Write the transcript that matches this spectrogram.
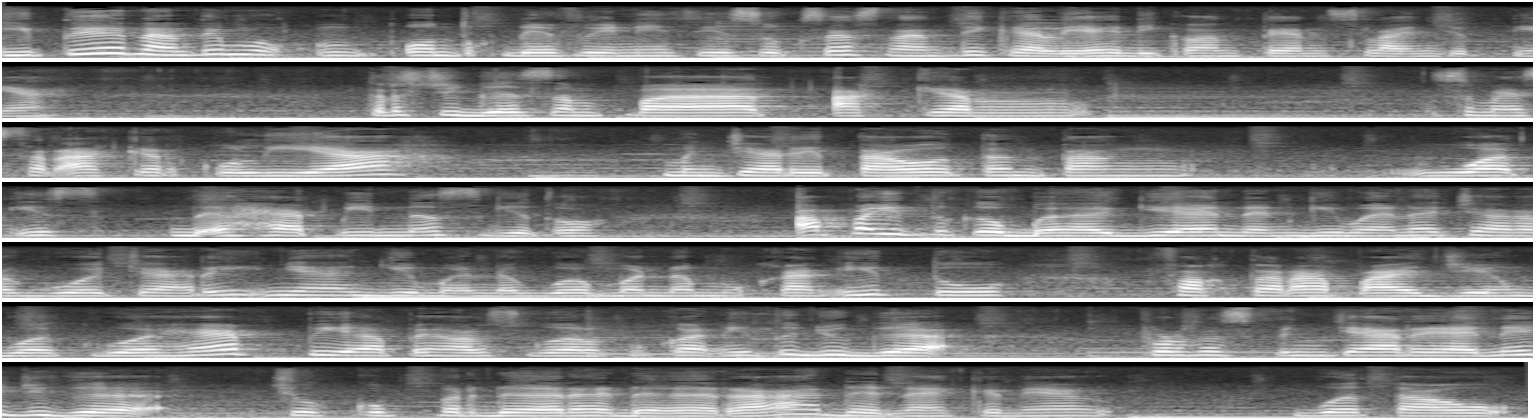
itu ya nanti untuk definisi sukses nanti kali ya di konten selanjutnya. Terus juga sempat akhir semester akhir kuliah mencari tahu tentang what is the happiness gitu. Apa itu kebahagiaan dan gimana cara gue carinya gimana gue menemukan itu faktor apa aja yang buat gue happy apa yang harus gue lakukan itu juga proses pencariannya juga cukup berdarah-darah dan akhirnya gue tahu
